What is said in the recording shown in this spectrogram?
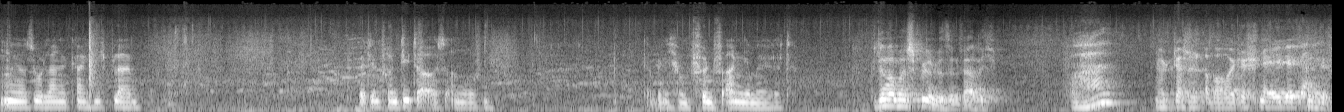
Naja, so lange kann ich nicht bleiben. Ich werde ihn von Dieter aus anrufen. Da bin ich um fünf angemeldet. Bitte nochmal spülen, wir sind fertig. Was? Na, das ist aber heute schnell gegangen.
